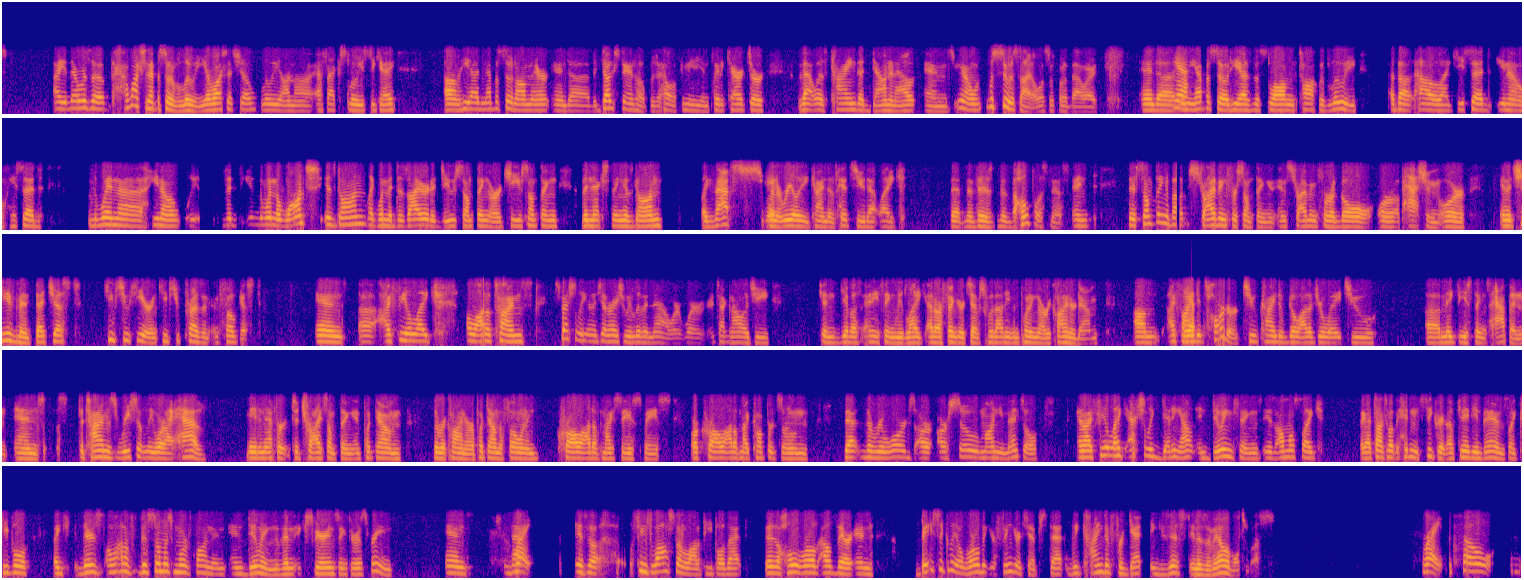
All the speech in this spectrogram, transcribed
I there was a I watched an episode of Louie. You ever watch that show, Louie on uh, FX, Louis C.K. Um, he had an episode on there, and uh, the Doug Stanhope was a hell of a comedian. Played a character that was kind of down and out, and you know was suicidal. Let's just put it that way. And uh, Yeah. in the episode, he has this long talk with Louis about how, like, he said, you know, he said when uh, you know the when the want is gone, like when the desire to do something or achieve something, the next thing is gone. Like that's when it really kind of hits you that like that, that there's the, the hopelessness and there's something about striving for something and striving for a goal or a passion or an achievement that just keeps you here and keeps you present and focused. And uh, I feel like a lot of times, especially in the generation we live in now, where, where technology can give us anything we'd like at our fingertips without even putting our recliner down, um, I find Yep. it's harder to kind of go out of your way to uh, make these things happen. And the times recently where I have made an effort to try something and put down the recliner or put down the phone and crawl out of my safe space or crawl out of my comfort zone that the rewards are are so monumental. And I feel like actually getting out and doing things is almost like like I talked about the hidden secret of Canadian bands. Like people like there's a lot of there's so much more fun in, in doing than experiencing through a screen. And that right. is a seems lost on a lot of people that there's a whole world out there and basically a world at your fingertips that we kind of forget exists and is available to us. Right. So,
